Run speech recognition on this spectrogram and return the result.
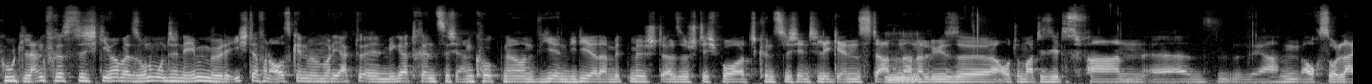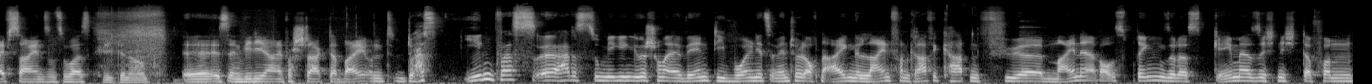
gut, langfristig gehen wir bei so einem Unternehmen, würde ich davon ausgehen, wenn man die aktuellen Megatrends sich anguckt ne, und wie Nvidia da mitmischt, also Stichwort künstliche Intelligenz, Datenanalyse, mhm. automatisiertes Fahren, äh, ja, auch so Life Science und sowas. Genau. Äh, ist Nvidia einfach stark dabei und du hast Irgendwas äh, hattest du mir gegenüber schon mal erwähnt, die wollen jetzt eventuell auch eine eigene Line von Grafikkarten für meine herausbringen, sodass Gamer sich nicht davon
